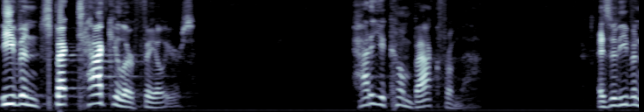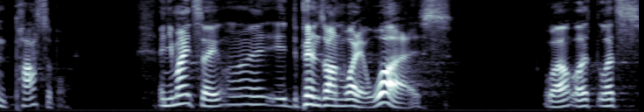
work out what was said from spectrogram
even spectacular failures. How do you come back from that? Is it even possible? And you might say, well, it depends on what it was. Well, let, let's,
